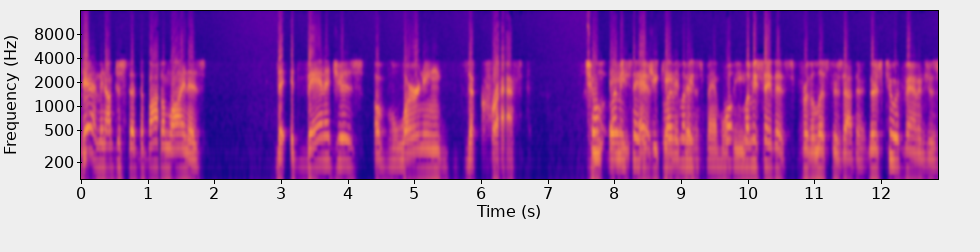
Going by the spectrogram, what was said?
Yeah, I mean, I'm just the, the bottom line is the advantages of learning the craft to well, let me say educated this. Let, let businessman me, will be. Let me say this for the listeners out there. There's two advantages.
